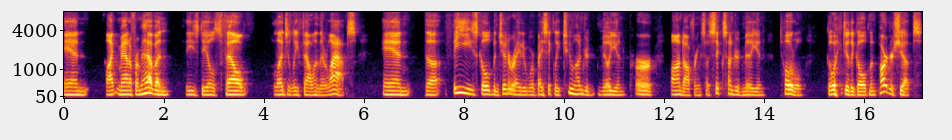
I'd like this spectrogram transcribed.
And like manna from heaven, these deals fell, allegedly fell in their laps. And the fees Goldman generated were basically 200 million per bond offering. So 600 million total going to the Goldman partnerships.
